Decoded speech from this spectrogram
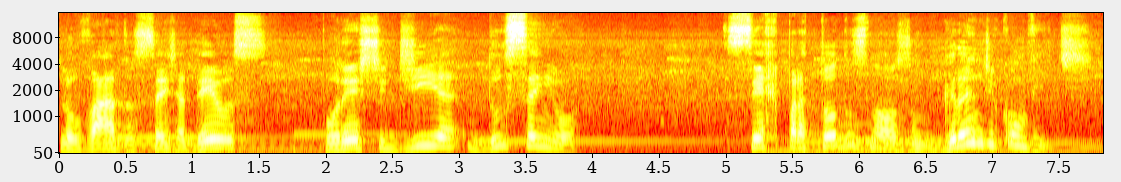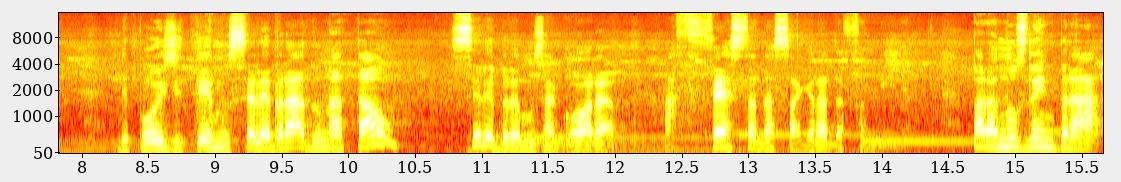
Louvado seja Deus por este dia do Senhor. Ser para todos nós um grande convite. Depois de termos celebrado o Natal, celebramos agora a festa da Sagrada Família, para nos lembrar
